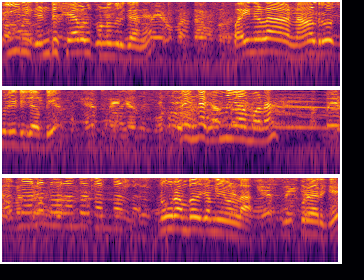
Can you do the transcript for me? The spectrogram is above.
கீரி ரெண்டு சேவல் கொண்டு வந்திருக்காங்க. ஃபைனலாக நாலு ரூபா சொல்லிட்டு இருக்கு அப்படியே என்ன கம்மியாமாண்ணா நூறு ஐம்பது கம்மி பண்ணலாம். சூப்பராக இருக்கு.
